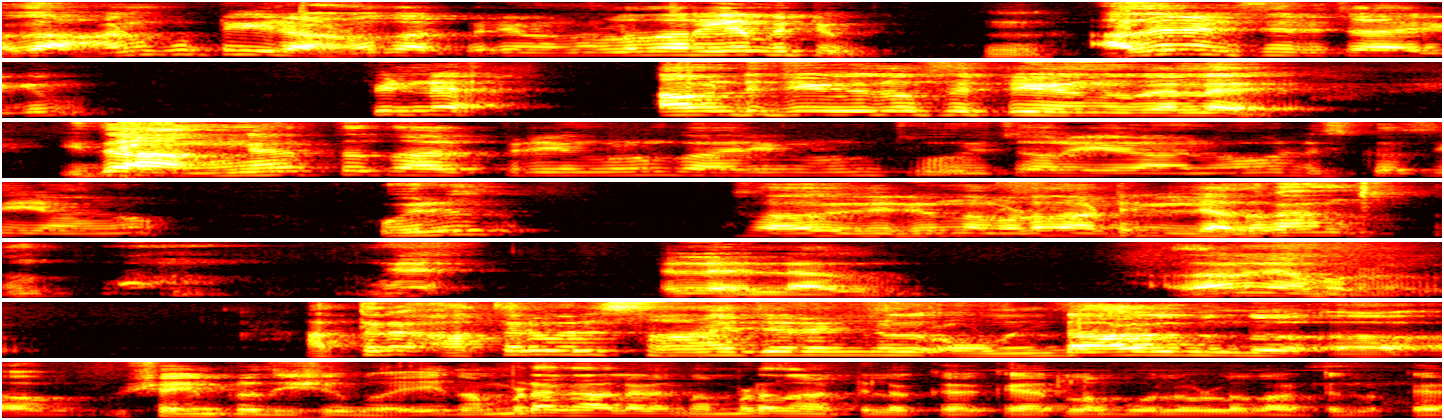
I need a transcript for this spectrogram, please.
അത് ആൺകുട്ടിയിലാണോ താല്പര്യം എന്നുള്ളത് അറിയാൻ പറ്റും. അതിനനുസരിച്ചായിരിക്കും പിന്നെ അവന്റെ ജീവിതം സെറ്റ് ചെയ്യുന്നത് അല്ലേ? ഇത് അങ്ങനത്തെ താല്പര്യങ്ങളും കാര്യങ്ങളും ചോദിച്ചറിയാനോ ഡിസ്കസ് ചെയ്യാനോ ഒരു സാഹചര്യം നമ്മുടെ നാട്ടിലില്ല. അത് കാരണം അങ്ങനെ അല്ല എല്ലാതും. അതാണ് ഞാൻ പറഞ്ഞത്. അത്തരം അത്തരം ഒരു സാഹചര്യങ്ങൾ ഉണ്ടാകുമെന്ന് ഷൈൻ പ്രതീക്ഷിക്കുന്നു. ഈ നമ്മുടെ കാല നമ്മുടെ നാട്ടിലൊക്കെ കേരളം പോലുള്ള നാട്ടിലൊക്കെ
